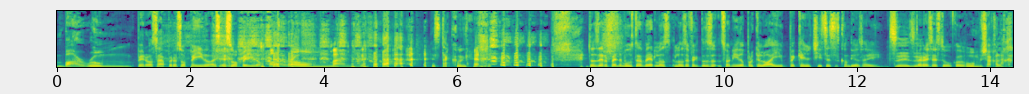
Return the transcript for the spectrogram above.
Barum, pero o sea, pero su apellido, es, es su apellido, Barum, man. Está con ganas. Entonces de repente me gusta ver los, los efectos de so- sonido porque lo hay pequeños chistes escondidos ahí. Sí, sí. Pero ese estuvo con boom, shakalaka.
